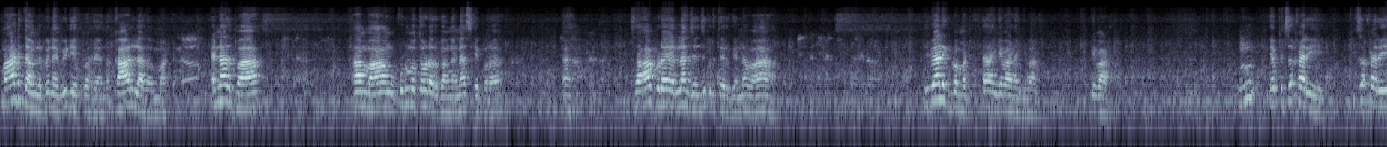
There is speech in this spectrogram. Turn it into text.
மாட்டு தமிழில் போய் நான் வீடியோ போடுறேன். அந்த காலில் அதை மாட்டேன். என்னதுப்பா? ஆமாம் அவங்க குடும்பத்தோடு இருக்காங்க. என்ன செய்ய போகிற சாப்பிட எல்லாம் செஞ்சு கொடுத்துருக்கு என்னவா? நீ வேலைக்கு போக மாட்டேன் இங்கே வாடா இங்கே வாடா. இங்கே வாடா. ம் என் பிச்சைக்காரி பிச்சைக்காரி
